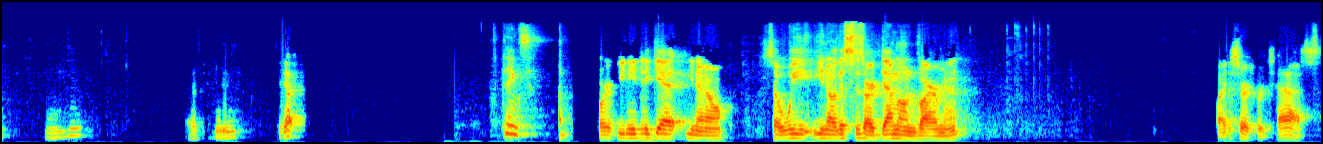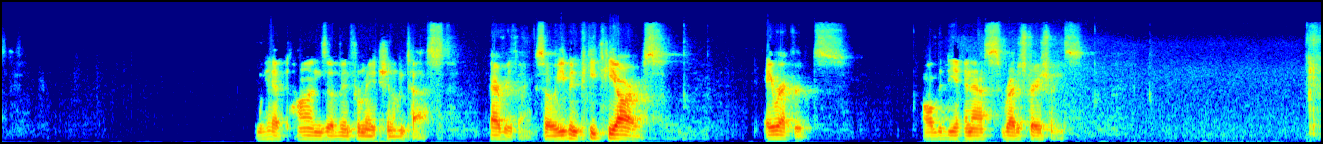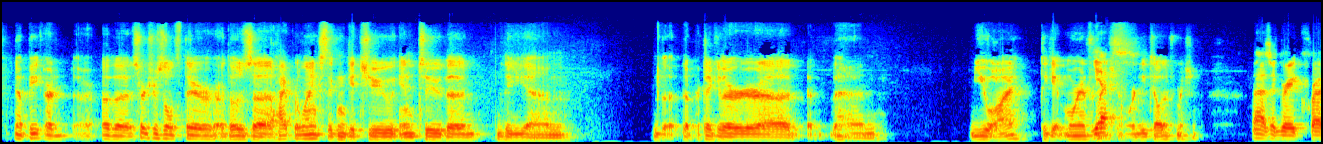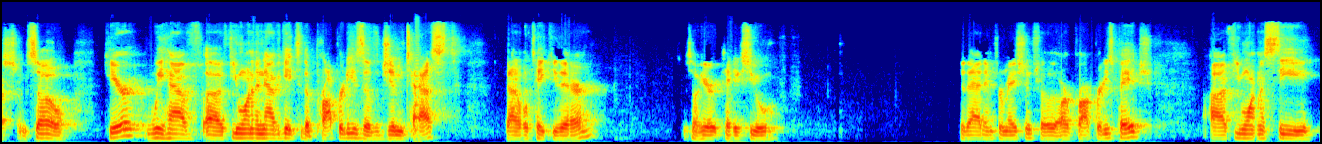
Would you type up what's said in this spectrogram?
Mm -hmm. Yep. Thanks. Or if you need to get, you know, so we, you know, this is our demo environment. I search for test, we have tons of information on test, everything. So even PTRs, A records, all the DNS registrations. Now, Pete, are, are the search results there? Are those uh, hyperlinks that can get you into the the um, the, the, particular uh, uh, UI to get more information, yes. more detailed information? That's a great question. So here we have, uh, if you want to navigate to the properties of Gym Test, that will take you there. So here it takes you to that information, so our properties page. Uh, if you want to see,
